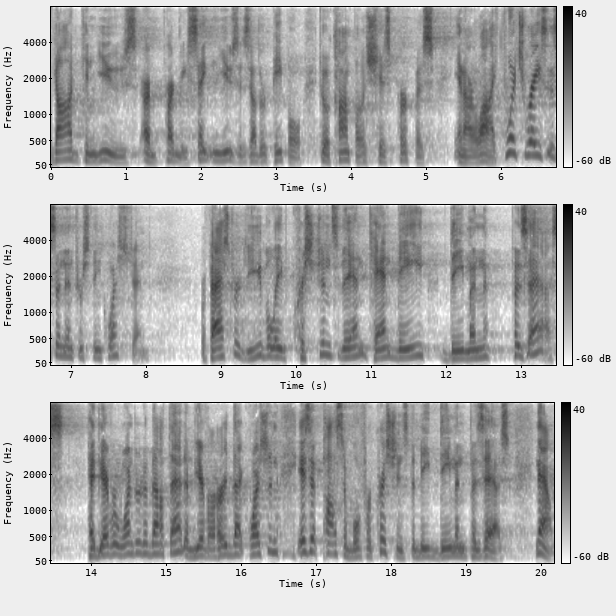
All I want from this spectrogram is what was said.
God can use, or pardon me, Satan uses other people to accomplish his purpose in our life, which raises an interesting question. Well, Pastor, do you believe Christians then can be demon possessed? Have you ever wondered about that? Have you ever heard that question? Is it possible for Christians to be demon possessed? Now,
